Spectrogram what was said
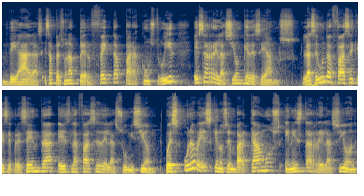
de hadas, esa persona perfecta para construir esa relación que deseamos. La segunda fase que se presenta es la fase de la sumisión. Pues una vez que nos embarcamos en esta relación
